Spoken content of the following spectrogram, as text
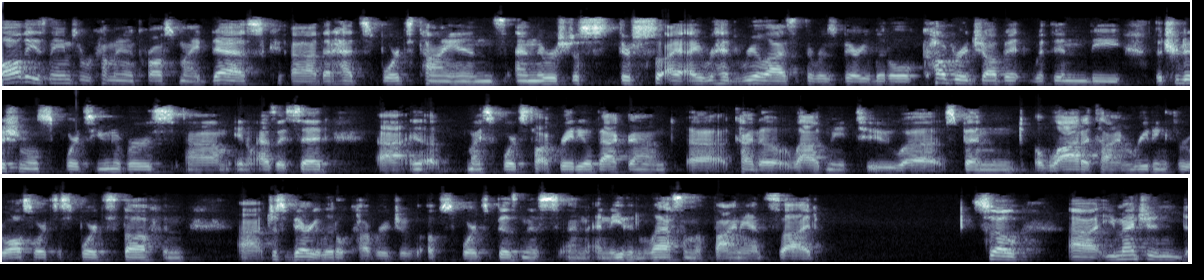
all these names were coming across my desk uh, that had sports tie-ins, and there was just there's I, I, had realized that there was very little coverage of it within the the traditional sports universe. Um, you know, as I said, uh, uh my sports talk radio background uh, kind of allowed me to uh, spend a lot of time reading through all sorts of sports stuff and uh, just very little coverage of, of sports business and, and even less on the finance side. So. you mentioned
